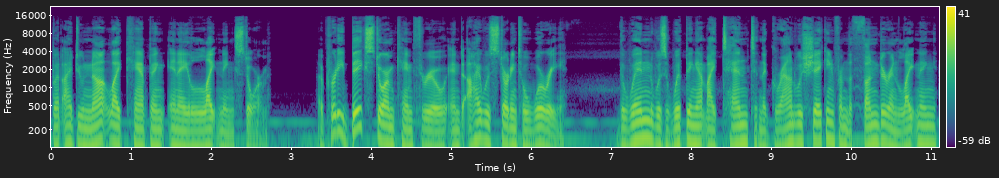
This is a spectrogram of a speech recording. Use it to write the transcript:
but I do not like camping in a lightning storm. A pretty big storm came through, and I was starting to worry. The wind was whipping at my tent, and the ground was shaking from the thunder and lightning.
